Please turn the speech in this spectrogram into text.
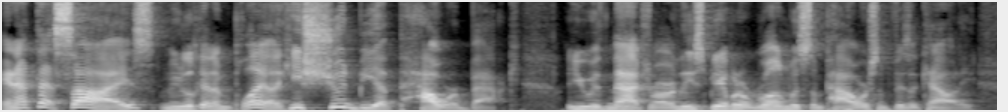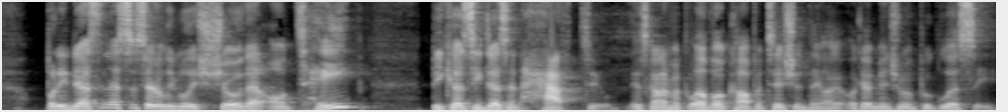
And at that size, when you look at him play, like he should be a power back, you would imagine, or at least be able to run with some power, some physicality. But he doesn't necessarily really show that on tape because he doesn't have to. It's kind of a level of competition thing, like, like I mentioned with Puglisi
